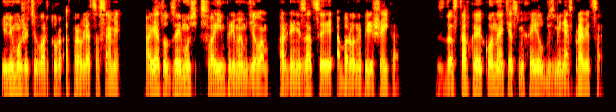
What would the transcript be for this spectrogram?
или можете в Артур отправляться сами. А я тут займусь своим прямым делом, организацией обороны перешейка. С доставкой иконы отец Михаил без меня справится.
